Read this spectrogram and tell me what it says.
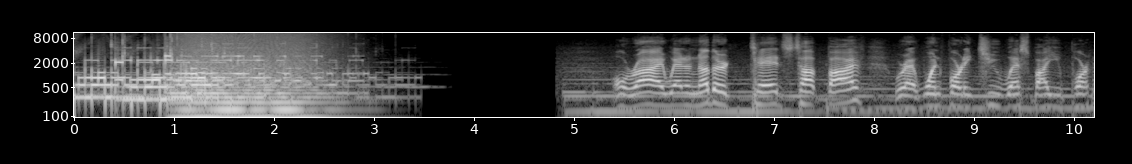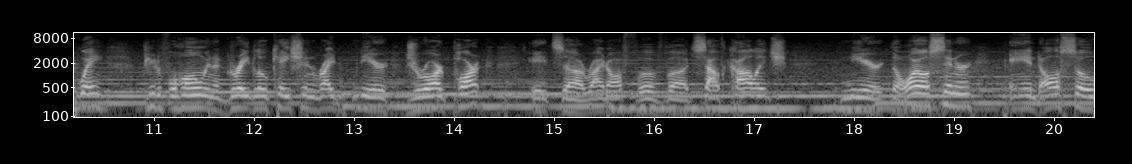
All right, we had another Ted's Top 5. We're at 142 West Bayou Parkway. Beautiful home in a great location right near Girard Park. It's uh, right off of uh, South College, near the Oil Center, and also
